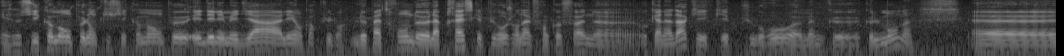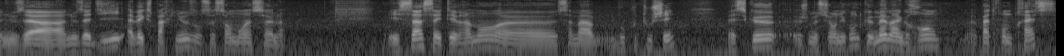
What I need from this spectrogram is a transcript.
Et je me suis dit comment on peut l'amplifier, comment on peut aider les médias à aller encore plus loin? Le patron de La Presse, qui est le plus gros journal francophone euh, au Canada, qui est, plus gros euh, même que, Le Monde, euh, nous, a, nous a dit avec Spark News on se sent moins seul. Et ça, ça a été vraiment, ça m'a beaucoup touché parce que je me suis rendu compte que même un grand patron de presse,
